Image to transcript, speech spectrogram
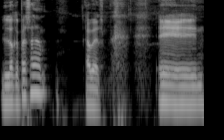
lo que pasa, a ver, eh,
